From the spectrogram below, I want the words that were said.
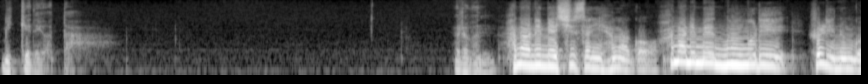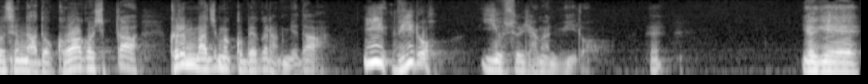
믿게 되었다. 여러분 하나님의 시선이 향하고 하나님의 눈물이 흘리는 곳에 나도 거하고 싶다. 그런 마지막 고백을 합니다. 이 위로 이웃을 향한 위로 예? 여기에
